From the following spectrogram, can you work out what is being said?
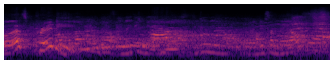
Well, that's pretty. Want to do something else?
